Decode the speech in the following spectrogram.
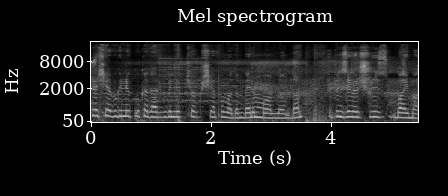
Arkadaşlar bugünlük bu kadar. Bugünlük çok bir şey yapamadım benim mallığımdan. Hepinize görüşürüz. Bay bay.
